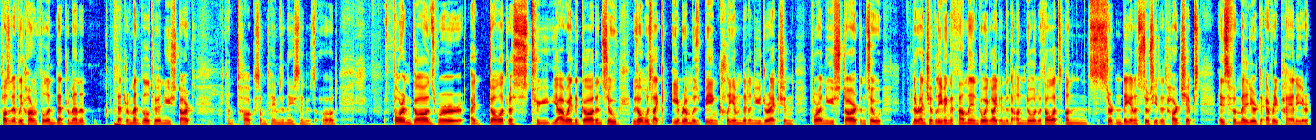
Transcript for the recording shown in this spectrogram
positively harmful and detrimental, detrimental to a new start. I can't talk sometimes in these things, it's odd. Foreign gods were idolatrous to Yahweh the God, and so it was almost like Abram was being claimed in a new direction for a new start, and so the wrench of leaving the family and going out into the unknown with all its uncertainty and associated hardships is familiar to every pioneer.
